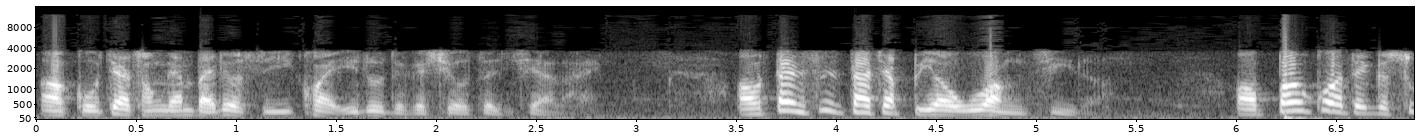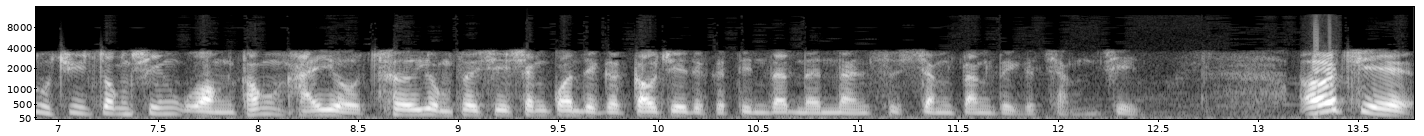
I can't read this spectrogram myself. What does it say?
啊，股价从两百六十一块一路的一个修正下来，哦，但是大家不要忘记了，哦，包括这个数据中心、网通还有车用这些相关的一个高阶的一个订单，仍然是相当的一个强劲。而且，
